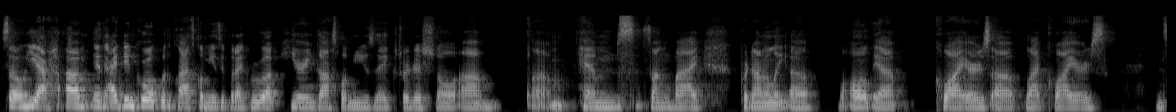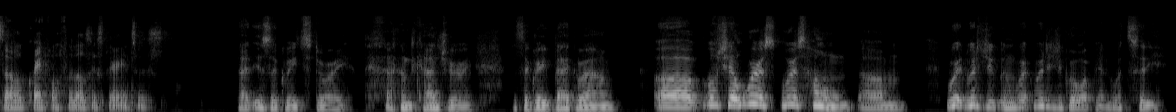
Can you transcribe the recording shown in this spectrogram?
So yeah, um, and I didn't grow up with classical music, but I grew up hearing gospel music, traditional um, um, hymns sung by predominantly uh, well, all, yeah, choirs, uh, black choirs and so grateful for those experiences. That is a great story. On the contrary, it's a great background. Uh, Rochelle, where's where's home? Um, where, where did you and where, where did you grow up in? What city?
